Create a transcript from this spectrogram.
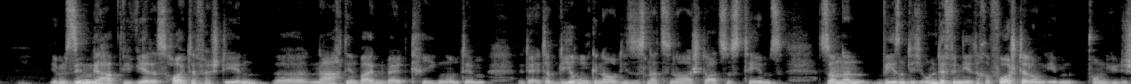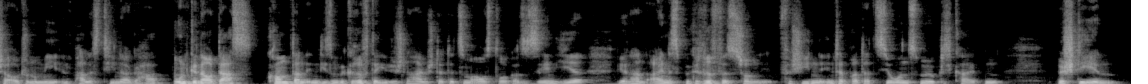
im Sinn gehabt, wie wir das heute verstehen, äh, nach den beiden Weltkriegen und dem, der Etablierung genau dieses Nationalstaatssystems, sondern wesentlich undefiniertere Vorstellungen eben von jüdischer Autonomie in Palästina gehabt. Und genau das kommt dann in diesem Begriff der jüdischen Heimstätte zum Ausdruck. Also sehen hier, wie anhand eines Begriffes schon verschiedene Interpretationsmöglichkeiten bestehen.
